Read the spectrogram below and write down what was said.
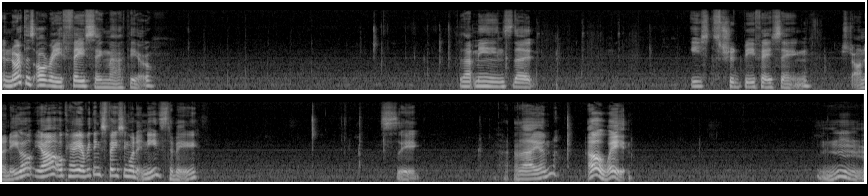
and North is already facing Matthew. That means that East should be facing John and Eagle? Yeah, okay, everything's facing what it needs to be. Let's see. Lion? Oh, wait. Hmm.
